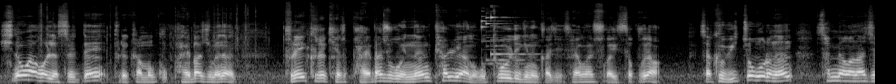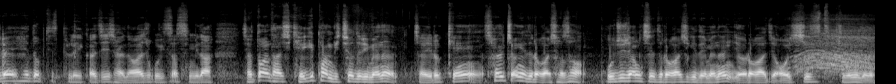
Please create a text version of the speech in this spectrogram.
신호가 걸렸을 때 브레이크를 한번 꾹 밟아주면은 브레이크를 계속 밟아주고 있는 편리한 오토홀드 기능까지 사용할 수가 있었고요. 자, 그 위쪽으로는 선명한 화질의 헤드업 디스플레이까지 잘 나와주고 있었습니다. 자, 또한 다시 계기판 비춰드리면은, 자, 이렇게 설정이 들어가셔서 보조장치에 들어가시게 되면은 여러 가지 어시스트 기능들,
